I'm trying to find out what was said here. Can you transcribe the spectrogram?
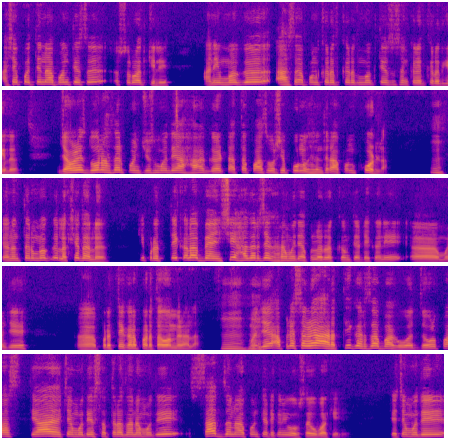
अशा पद्धतीने आपण त्याचं सुरुवात केली. आणि मग असं आपण करत करत मग त्याचं संकलित करत गेलं. ज्यावेळेस दोन हजार पंचवीसमध्ये हा गट आता पाच वर्ष पूर्ण झाल्यानंतर आपण फोडला. त्यानंतर मग लक्षात आलं की प्रत्येकाला ब्याऐंशी हजारच्या घरामध्ये आपल्याला रक्कम त्या ठिकाणी म्हणजे प्रत्येकाला परतावा मिळाला. म्हणजे आपल्या सगळ्या आर्थिक गरजा भागवत जवळपास त्या ह्याच्यामध्ये सतरा जणांमध्ये सात जण आपण त्या ठिकाणी व्यवसाय उभा केले त्याच्यामध्ये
